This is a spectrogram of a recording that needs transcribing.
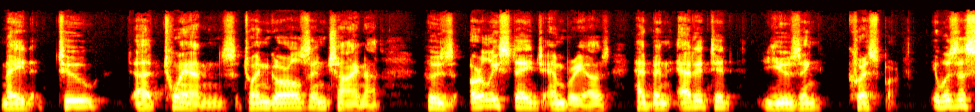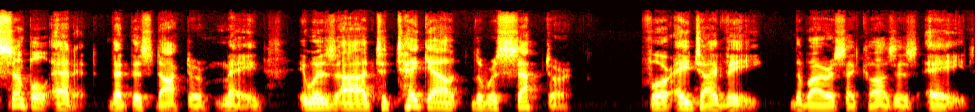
made two uh, twins, twin girls in China, whose early stage embryos had been edited using CRISPR. It was a simple edit that this doctor made. It was uh, to take out the receptor for HIV, the virus that causes AIDS.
